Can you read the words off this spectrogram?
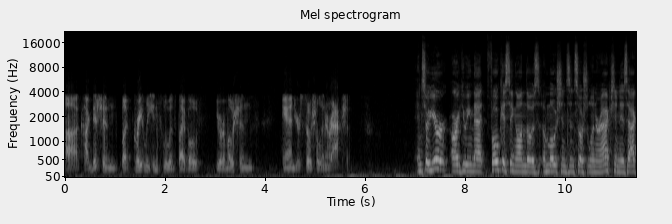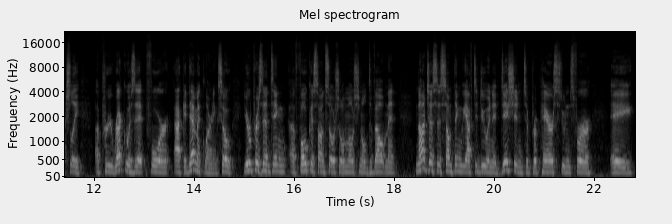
uh, cognition, but greatly influenced by both your emotions and your social interactions. And so you're arguing that focusing on those emotions and social interaction is actually a prerequisite for academic learning. So you're presenting a focus on social emotional development, not just as something we have to do in addition to prepare students for a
